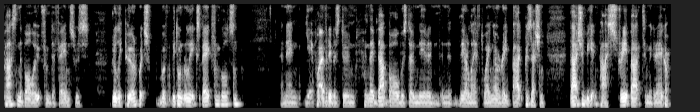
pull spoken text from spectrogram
passing the ball out from defence was really poor, which we don't really expect from Goldson. And then, yeah, whatever he was doing, when they, that ball was down there in, in the, their left wing or right back position, that should be getting passed straight back to McGregor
